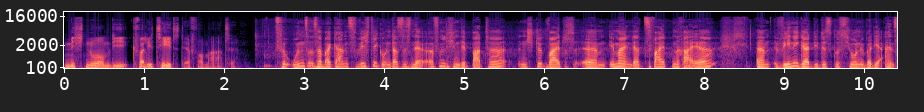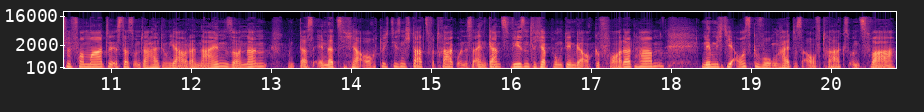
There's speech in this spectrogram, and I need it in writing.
nicht nur um die Qualität der Formate. Für uns ist aber ganz wichtig, und das ist in der öffentlichen Debatte ein Stück weit äh, immer in der zweiten Reihe, ähm, weniger die Diskussion über die Einzelformate, ist das Unterhaltung ja oder nein, sondern, und das ändert sich ja auch durch diesen Staatsvertrag und ist ein ganz wesentlicher Punkt, den wir auch gefordert haben, nämlich die Ausgewogenheit des Auftrags. Und zwar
